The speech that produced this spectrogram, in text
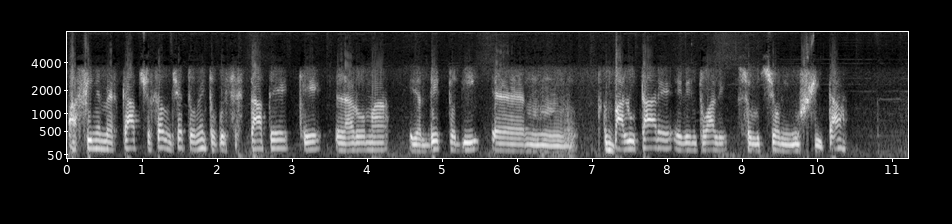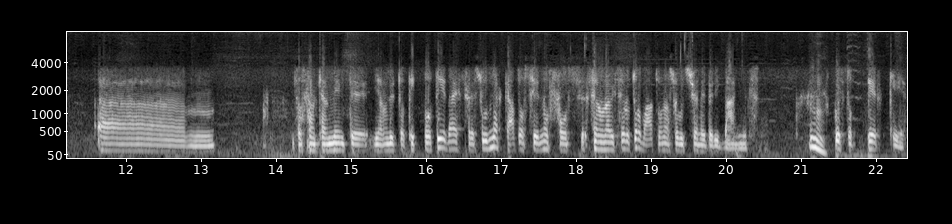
A fine mercato c'è stato un certo momento quest'estate che la Roma gli ha detto di ehm, valutare eventuali soluzioni in uscita. Ehm, sostanzialmente gli hanno detto che poteva essere sul mercato se non, fosse, se non avessero trovato una soluzione per i Bagnets. Mm. Questo perché?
